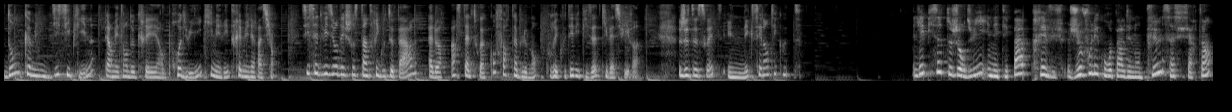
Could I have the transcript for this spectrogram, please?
Donc comme une discipline permettant de créer un produit qui mérite rémunération. Si cette vision des choses t'intrigue ou te parle, alors installe-toi confortablement pour écouter l'épisode qui va suivre. Je te souhaite une excellente écoute. L'épisode d'aujourd'hui n'était pas prévu. Je voulais qu'on reparle des noms de plumes, ça c'est certain.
